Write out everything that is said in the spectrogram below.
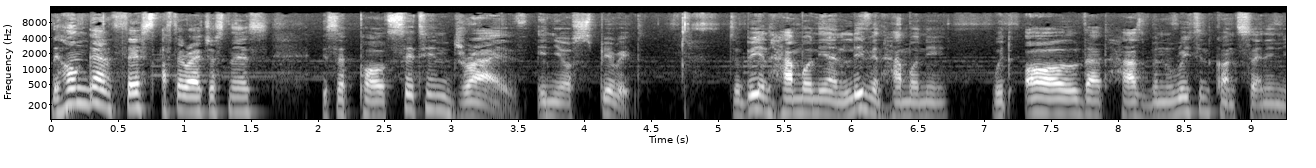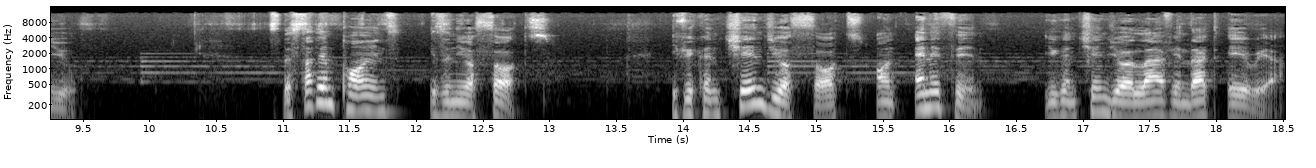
The hunger and thirst after righteousness is a pulsating drive in your spirit to be in harmony and live in harmony with all that has been written concerning you. The starting point is in your thoughts. If you can change your thoughts on anything, you can change your life in that area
